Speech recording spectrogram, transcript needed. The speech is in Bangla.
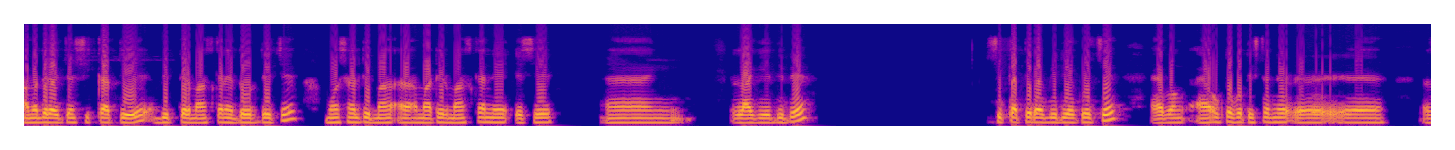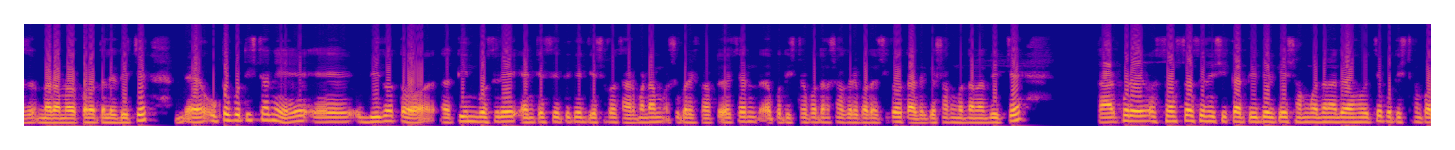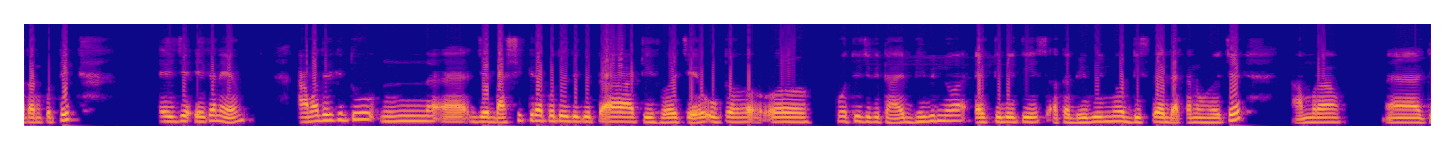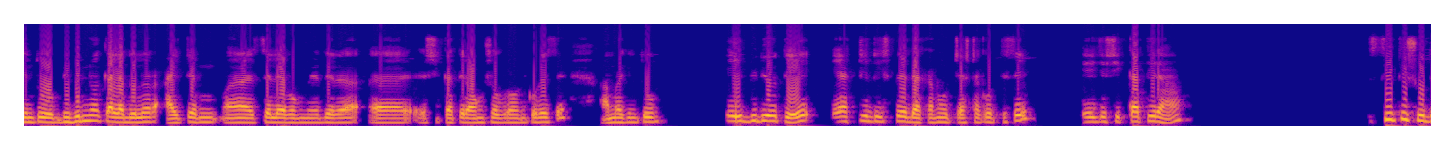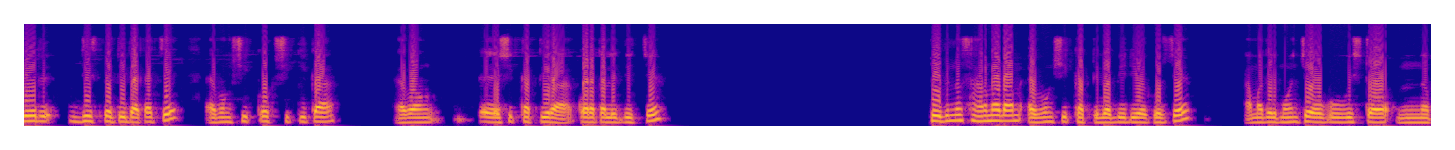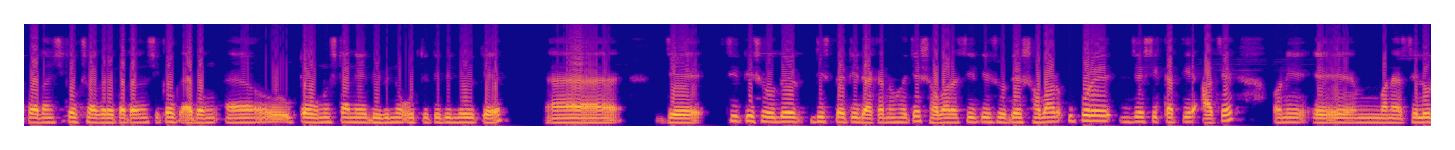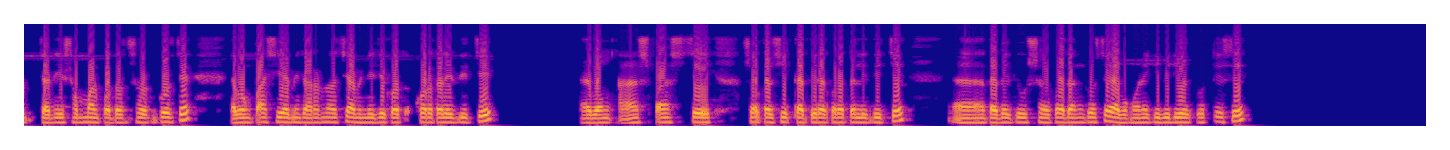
আমাদের একজন শিক্ষার্থী বৃত্তের মাঝখানে দৌড় দিচ্ছে। মশালটি মাঠের মাঝখানে এসে লাগিয়ে দিবে। শিক্ষার্থীরা ভিডিও করছে এবং উক্ত প্রতিষ্ঠানের দিচ্ছে উক্ত প্রতিষ্ঠানে বিগত তিন বছরে থেকে যে সকল ম্যাডাম সুপারিশ প্রাপ্ত হয়েছেন প্রতিষ্ঠান প্রধান সহকারী তাদেরকে সংবর্ধনা দিচ্ছে। তারপরে ষষ্ঠ শ্রেণির শিক্ষার্থীদেরকে সংবর্ধনা দেওয়া হচ্ছে প্রতিষ্ঠান প্রদান কর্তৃক। এই যে এখানে আমাদের কিন্তু যে বার্ষিক ক্রীড়া প্রতিযোগিতাটি হয়েছে, উক্ত প্রতিযোগিতায় বিভিন্ন অ্যাক্টিভিটিস অর্থাৎ বিভিন্ন ডিসপ্লে দেখানো হয়েছে। আমরা কিন্তু বিভিন্ন খেলাধুলার আইটেম ছেলে এবং মেয়েদের শিক্ষার্থীরা অংশগ্রহণ করেছে। আমরা কিন্তু এই ভিডিওতে একটি ডিসপ্লে দেখানোর চেষ্টা করতেছি। এই যে শিক্ষার্থীরা স্মৃতিসুদের ডিসপ্লেটি দেখাচ্ছে এবং শিক্ষক, শিক্ষিকা এবং শিক্ষার্থীরা করতালি দিচ্ছে। বিভিন্ন স্যার ম্যাডাম এবং শিক্ষার্থীরা ভিডিও করছে। আমাদের মঞ্চে উপবিষ্ট প্রধান শিক্ষক, সহকারী প্রধান শিক্ষক এবং উক্ত অনুষ্ঠানে বিভিন্ন অতিথিবৃন্দকে যে স্মৃতিসৌধের ডিসপ্লেটি দেখানো হয়েছে, সবার স্মৃতিসৌধের সবার উপরে যে শিক্ষার্থী আছে, উনি মানে সেলুট জানিয়ে সম্মান প্রদর্শন করছে এবং পাশে আমি দাঁড়ানো আছি, আমি নিজে করতালি দিচ্ছি এবং আশপাশে সকল শিক্ষার্থীরা করতালি দিচ্ছে তাদেরকে উৎসাহ প্রদান করছে এবং অনেকে ভিডিও করতেছে।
